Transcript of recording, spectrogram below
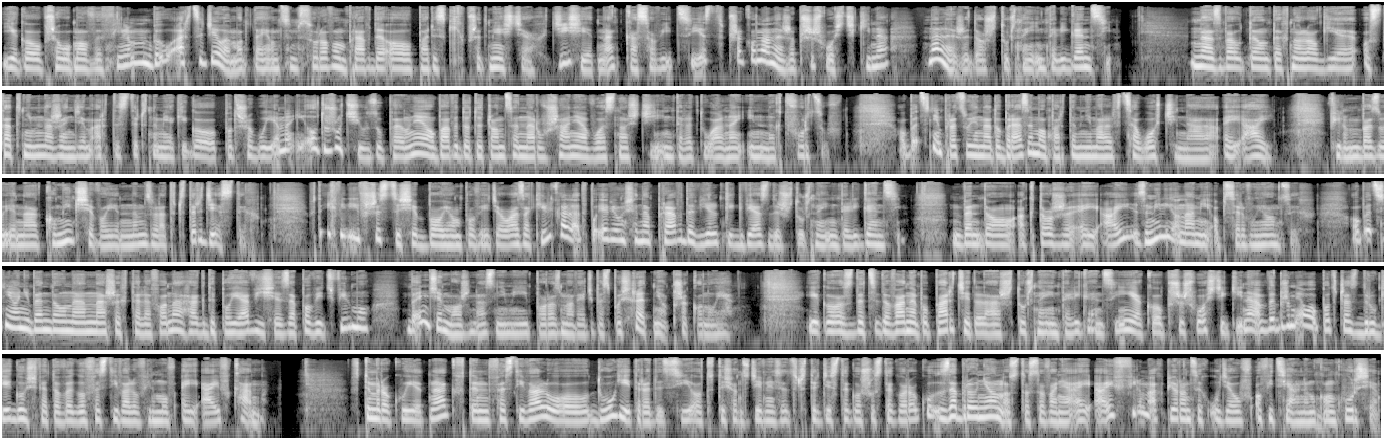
Jego przełomowy film był arcydziełem oddającym surową prawdę o paryskich przedmieściach. Dziś jednak Kasowic jest przekonany, że przyszłość kina należy do sztucznej inteligencji. Nazwał tę technologię ostatnim narzędziem artystycznym, jakiego potrzebujemy i odrzucił zupełnie obawy dotyczące naruszania własności intelektualnej innych twórców. Obecnie pracuje nad obrazem opartym niemal w całości na AI. Film bazuje na komiksie wojennym z lat 40. W tej chwili wszyscy się boją, powiedział, a za kilka lat pojawią się naprawdę wielkie gwiazdy sztucznej inteligencji. Będą aktorzy AI z milionami obserwujących. Obecnie oni będą na naszych telefonach, a gdy pojawi się zapowiedź filmu, będzie można z nimi porozmawiać bezpośrednio, przekonuje. Jego zdecydowane poparcie dla sztucznej inteligencji jako przyszłości kina wybrzmiało podczas drugiego Światowego Festiwalu Filmów AI w Cannes. W tym roku jednak, w tym festiwalu o długiej tradycji od 1946 roku, zabroniono stosowania AI w filmach biorących udział w oficjalnym konkursie.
